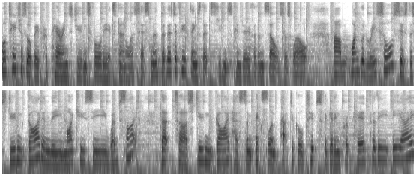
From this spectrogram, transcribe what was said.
Well, teachers will be preparing students for the external assessment, but there's a few things that students can do for themselves as well. Um, one good resource is the student guide in the MyQCE website. That uh, student guide has some excellent practical tips for getting prepared for the EA.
